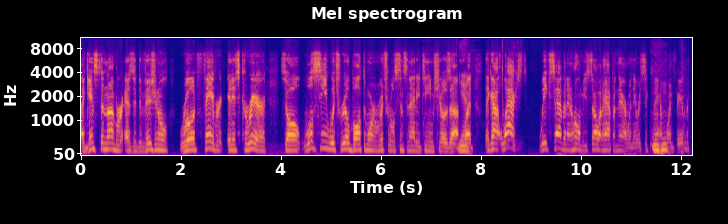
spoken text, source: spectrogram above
against the number as a divisional road favorite in his career. So we'll see which real Baltimore and which real Cincinnati team shows up. Yeah. But they got waxed week seven at home. You saw what happened there when they were six and a half Mhm. point favorites.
